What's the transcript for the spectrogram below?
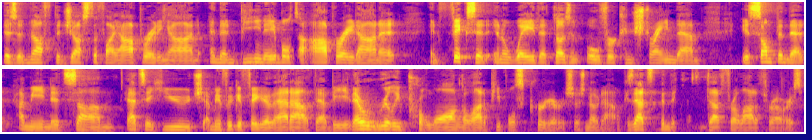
is enough to justify operating on, and then being able to operate on it and fix it in a way that doesn't over constrain them is something that I mean it's um that's a huge I mean if we could figure that out that'd be that would really prolong a lot of people's careers there's no doubt because that's been the death for a lot of throwers.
